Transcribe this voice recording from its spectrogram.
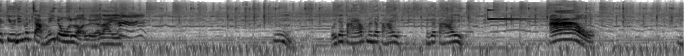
สกิลนี้มันจับไม่โดนเหรอหรืออะไร อืมโอ้ยจะตายครับมันจะตาย มันจะตาย อ้าวอื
